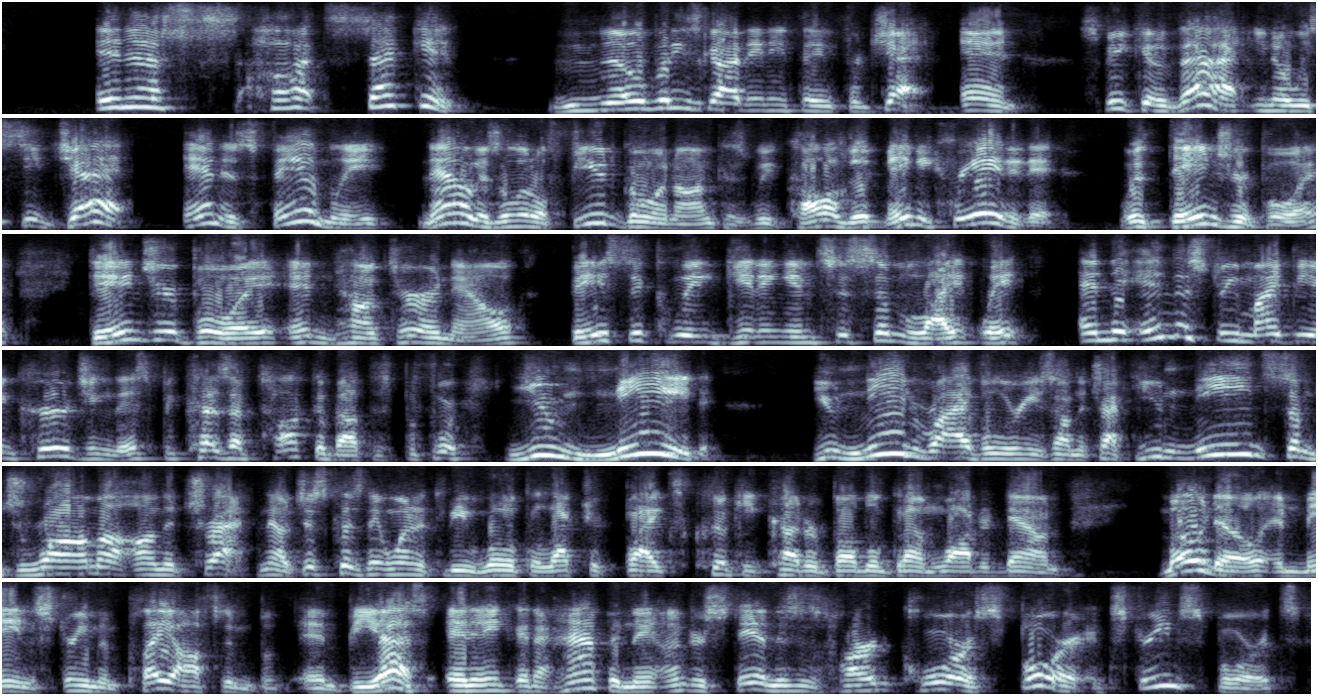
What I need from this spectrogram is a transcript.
in a hot second. Nobody's got anything for Jett. And speaking of that, you know, we see Jett and his family. Now there's a little feud going on because we've called it, maybe created it with Danger Boy. Danger Boy and Hunter are now basically getting into some lightweight. And the industry might be encouraging this because I've talked about this before. You need you need rivalries on the track. You need some drama on the track. Now, just because they want it to be woke electric bikes, cookie cutter, bubblegum, watered down moto and mainstream and playoffs and, and BS, it ain't going to happen. They understand this is hardcore sport, extreme sports,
